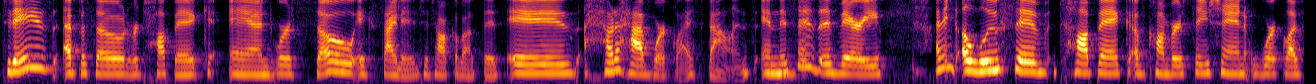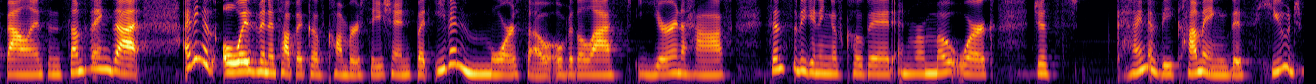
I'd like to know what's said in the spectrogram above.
Today's episode or topic, and we're so excited to talk about this, is how to have work life balance. And this is a very I think, elusive topic of conversation, work life balance, and something that I think has always been a topic of conversation, but even more so over the last year and a half since the beginning of COVID and remote work just kind of becoming this huge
